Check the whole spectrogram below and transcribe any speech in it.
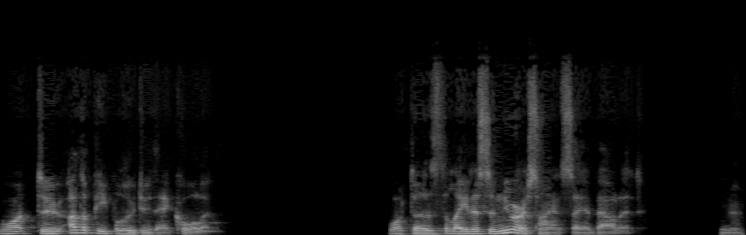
What do other people who do that call it? what does the latest in neuroscience say about it? You know,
